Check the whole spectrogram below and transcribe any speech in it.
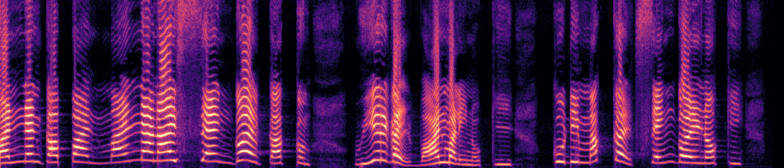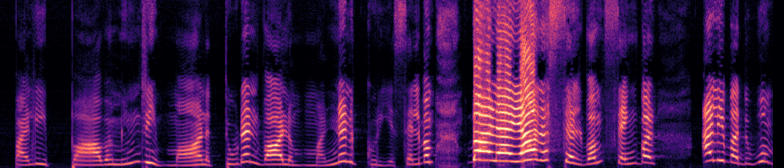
மன்னன் காப்பான் மன்னனாய் செங்கோல் காக்கும். உயிர்கள் வான்மலை நோக்கி குடிமக்கள் செங்கோல் நோக்கி. பழி பாவமின்றி மானத்துடன் வாழும் மன்னனுக்குரிய செல்வம் பலையான செல்வம் செங்கோல். அழிவதுவும்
